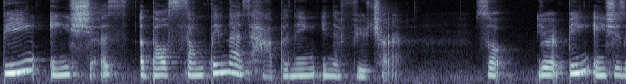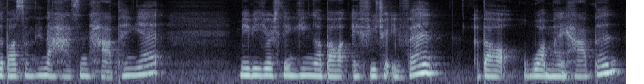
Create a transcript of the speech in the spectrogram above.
being anxious about something that's happening in the future. So you're being anxious about something that hasn't happened yet. Maybe you're thinking about a future event about what might happen.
